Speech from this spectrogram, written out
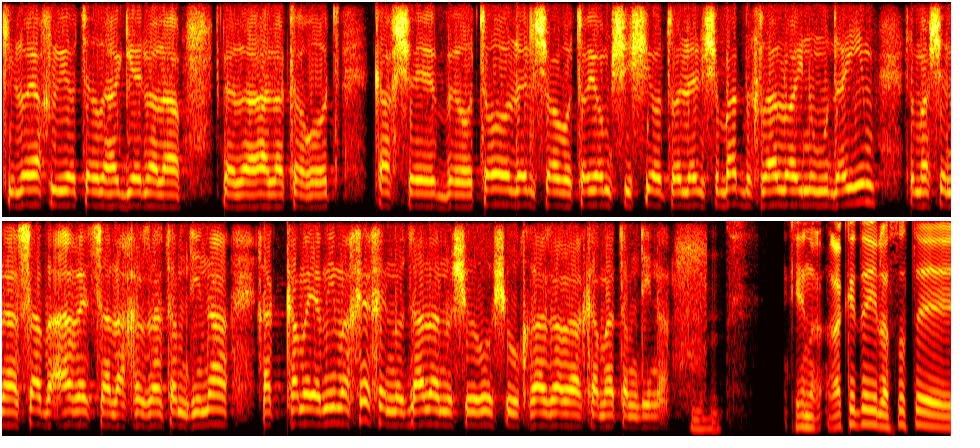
כי לא יכלו יותר להגן על עטרות כך שבאותו ליל שבת, אותו יום שישי, אותו ליל שבת בכלל לא היינו מודעים למה שנעשה בארץ על הכרזת המדינה רק כמה ימים אחרי כן נודע לנו שהוא הוכרז על הקמת המדינה. כן, רק כדי לעשות אה,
